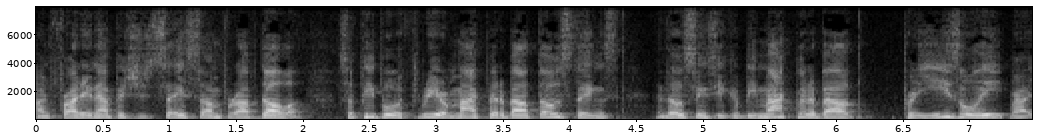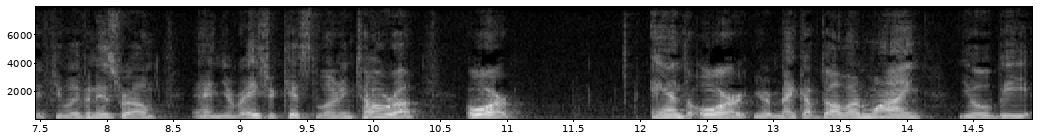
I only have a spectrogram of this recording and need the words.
on Friday night, but you should say some for avdala. So people with three are makbid about those things, and those things you could be makbid about pretty easily, right? If you live in Israel and you raise your kids to learning Torah, or and or you make avdala on wine, you'll be.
